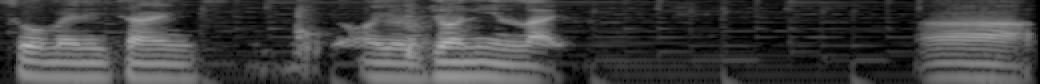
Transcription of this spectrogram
so many times on your journey in life. Uh,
